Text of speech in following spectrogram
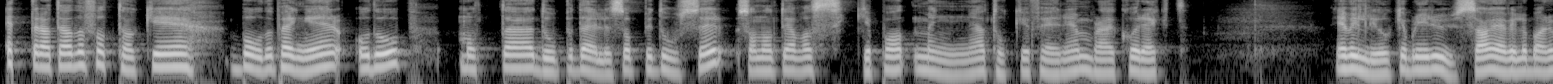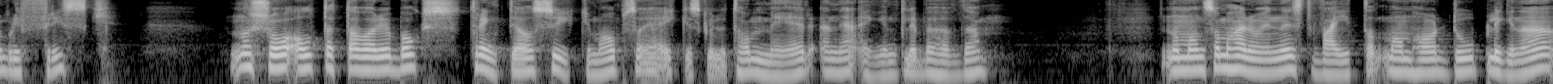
Etter at jeg hadde fått tak i både penger og dop, måtte dopet deles opp i doser, sånn at jeg var sikker på at mengden jeg tok i ferien, blei korrekt. Jeg ville jo ikke bli rusa, jeg ville bare bli frisk. Når så alt dette var i boks, trengte jeg å psyke meg opp så jeg ikke skulle ta mer enn jeg egentlig behøvde. Når man som heroinist veit at man har dop liggende,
